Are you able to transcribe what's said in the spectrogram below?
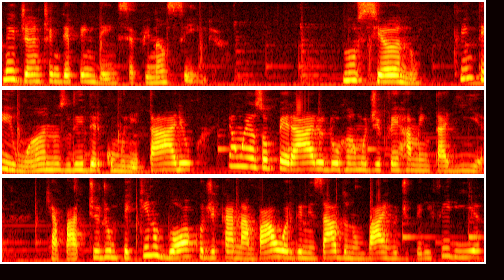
mediante a independência financeira. Luciano, 31 anos, líder comunitário, é um ex-operário do ramo de ferramentaria, que a partir de um pequeno bloco de carnaval organizado num bairro de periferia,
